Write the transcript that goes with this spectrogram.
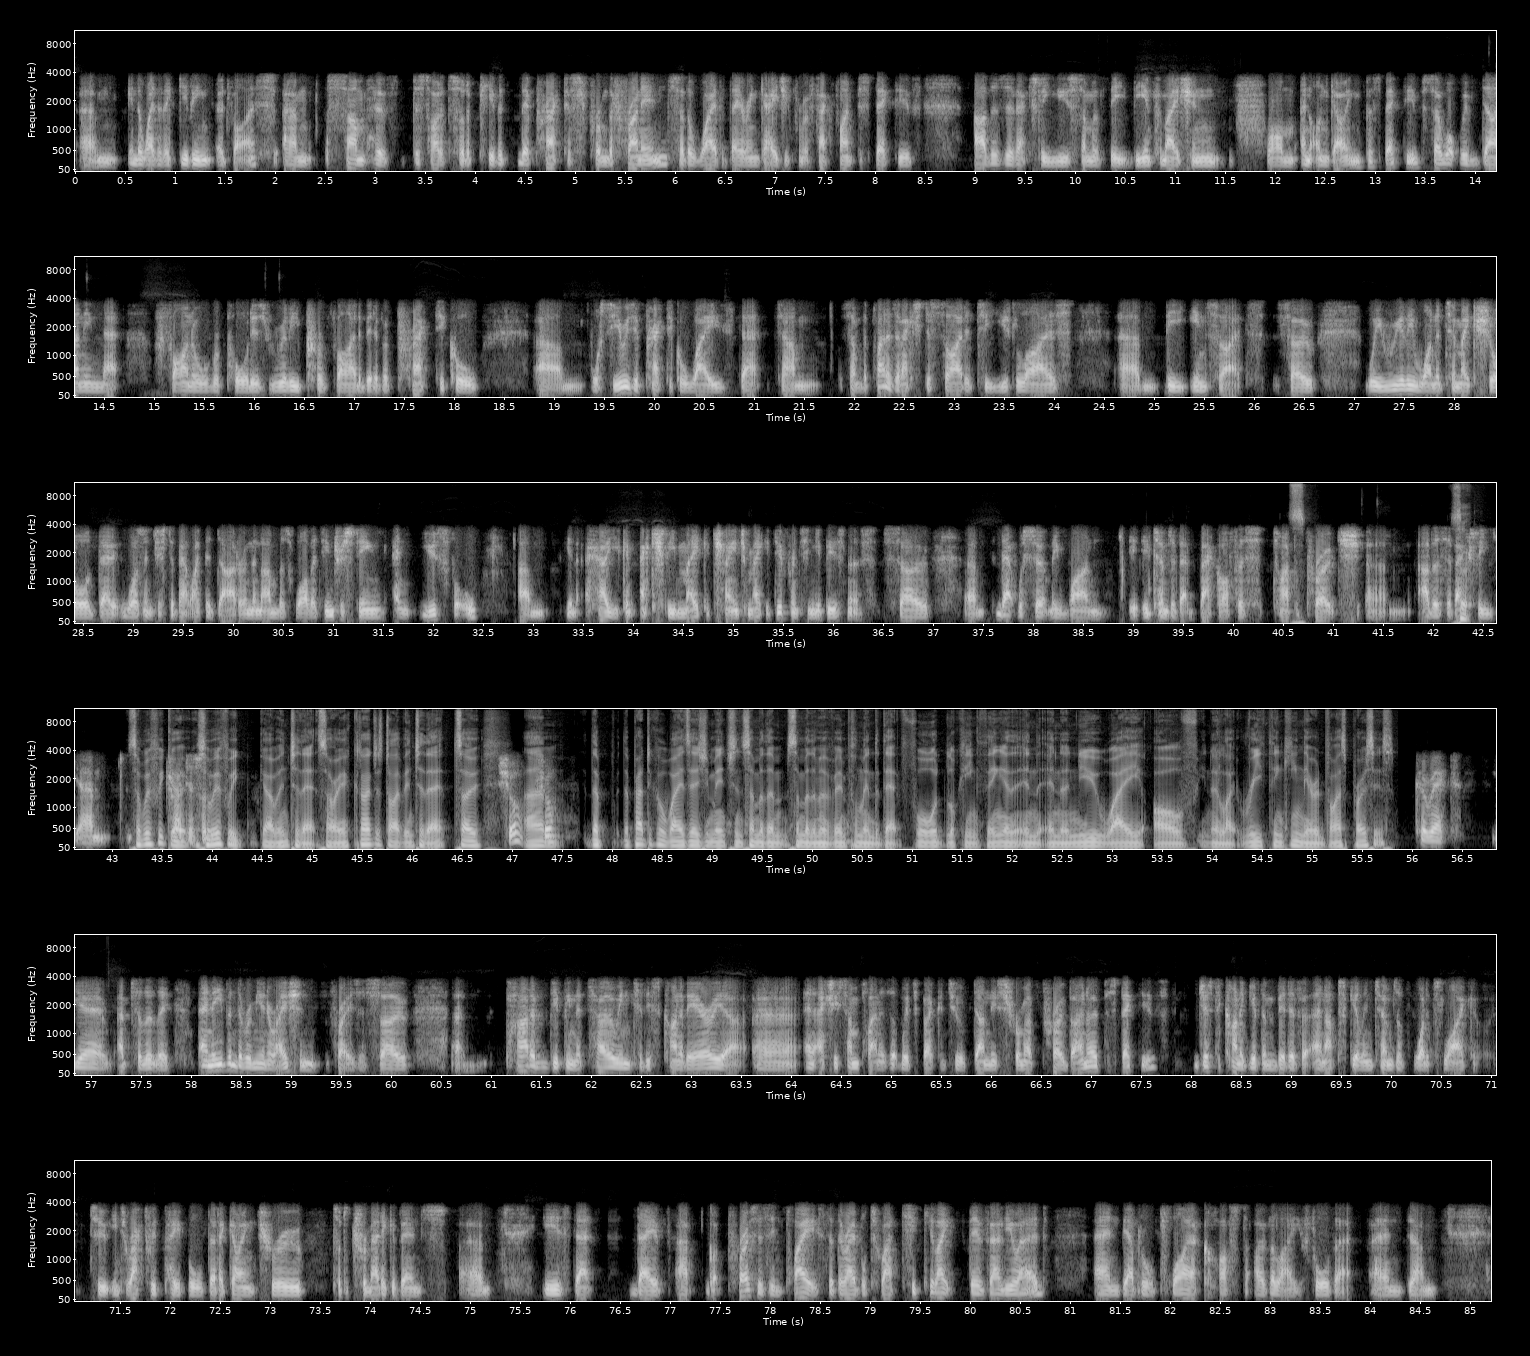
um, in the way that they're giving advice. Um, some have decided to sort of pivot their practice from the front end, so the way that they are engaging from a fact find perspective. Others have actually used some of the, the information from an ongoing perspective. So, what we've done in that final report is really provide a bit of a practical um, or series of practical ways that um, some of the planners have actually decided to utilize um, the insights. So we really wanted to make sure that it wasn't just about like the data and the numbers. While it's interesting and useful, um, you know how you can actually make a change, make a difference in your business. So um, that was certainly one in terms of that back office type approach. Um, others have so, actually. Um, so if we go, so if we go into that, sorry, can I just dive into that? So sure, um, sure the the practical ways, as you mentioned, some of them some of them have implemented that forward looking thing and in, in, a new way of you know like rethinking their advice process. Correct. Yeah, absolutely. And even the remuneration phrases. So um, part of dipping the toe into this kind of area, uh, and actually some planners that we've spoken to have done this from a pro bono perspective, just to kind of give them a bit of an upskill in terms of what it's like to interact with people that are going through sort of traumatic events, um, is that they've uh, got processes in place that they're able to articulate their value add and be able to apply a cost overlay for that. And um,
